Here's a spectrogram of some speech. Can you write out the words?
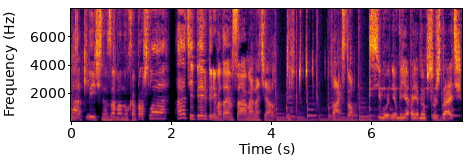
Отлично, замануха пошла. А теперь перемотаем в самое начало. Так, стоп. Сегодня я поеду обсуждать,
